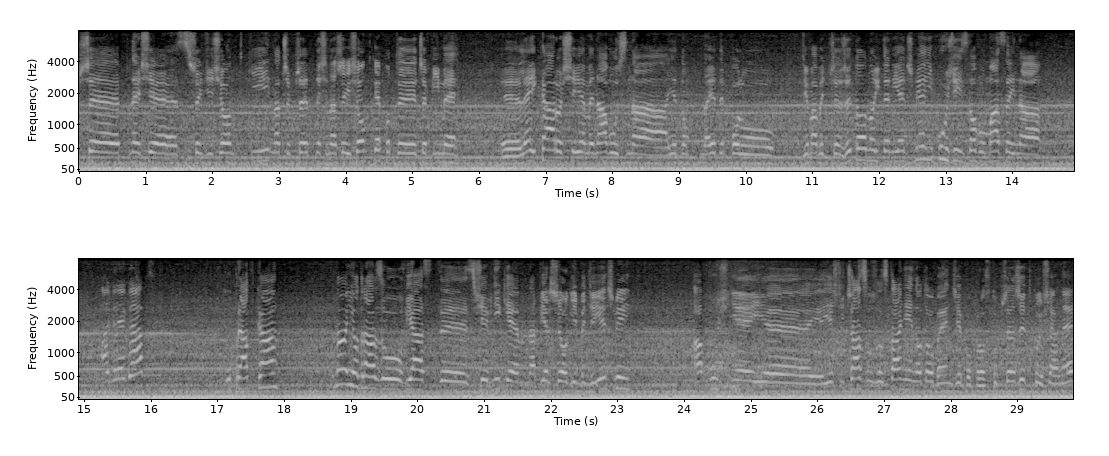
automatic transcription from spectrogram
przepnę się z 60, znaczy przepnę się na 60, podczepimy e, lejka, rozsiejemy nawóz na, jedną, na jednym polu, gdzie ma być przężyto, no i ten jęczmień i później znowu masę na agregat, uprawka, no i od razu wjazd e, z siewnikiem na pierwszy ogień będzie jęczmień, a później e, jeśli czasu zostanie, no to będzie po prostu przężytko siane.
